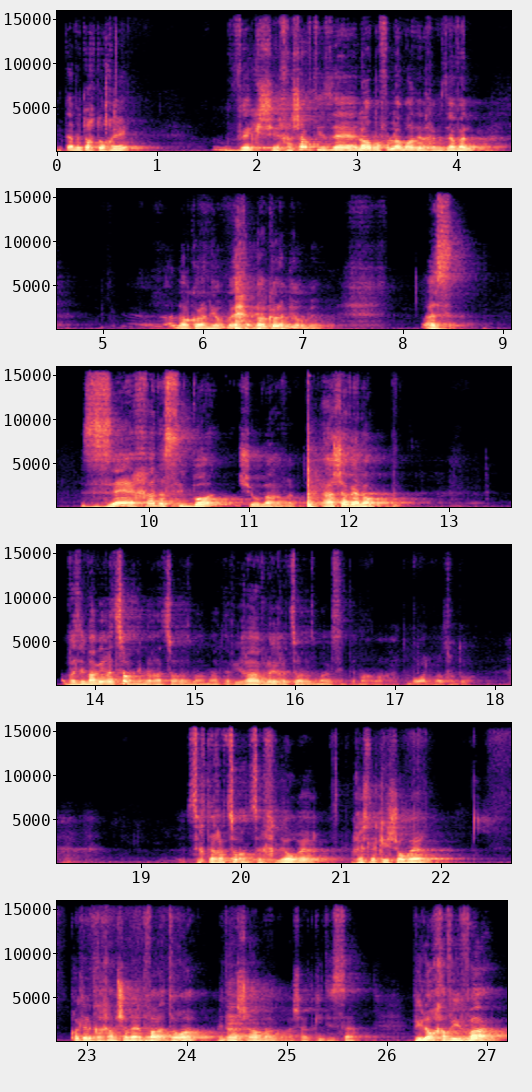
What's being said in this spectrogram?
הייתה בתוך תוכי, וכשחשבתי זה, לא, לא אמרתי לכם את זה, אבל לא הכל אני אומר, לא הכל אני אומר. אז זה אחד הסיבות שהוא בא אברהם. היה שווה, לא? אבל זה בא מרצון, אם לא רצון, אז מה, מה תביא רב, לא יהיה רצון, אז מה עשית? מה, אתם רואים, אני אומר אתכם תורה. צריך את הרצון, צריך לעורר. אחרי שלקיש אומר, כל תלמיד חכם שומר דבר תורה, מדרש רמב"ם, פרשת כי תישא, והיא לא חביבה,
